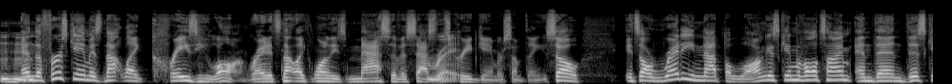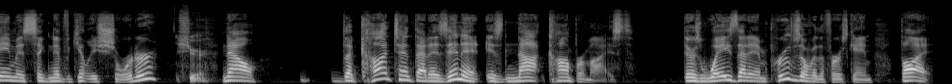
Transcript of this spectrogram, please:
Mm-hmm. And the first game is not like crazy long, right? It's not like one of these massive Assassin's Right. Creed game or something. So it's already not the longest game of all time. And then this game is significantly shorter. Sure. Now, the content that is in it is not compromised. There's ways that it improves over the first game, but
